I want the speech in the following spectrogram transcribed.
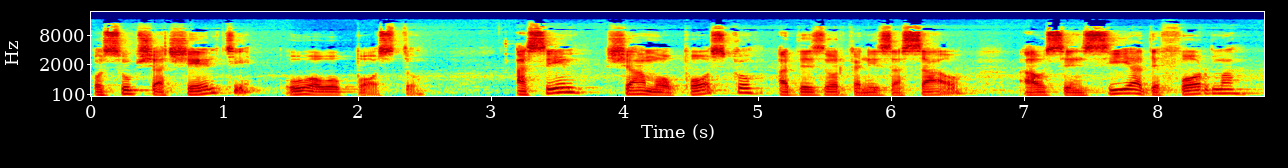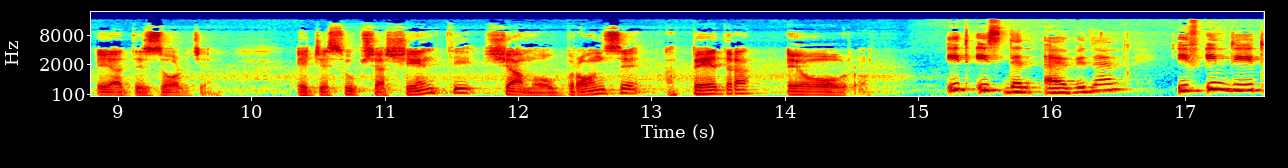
o subjacente ou o oposto. Assim, chama o oposto a desorganização, a ausência de forma e a desordem, e de subjacente chama o bronze, a pedra e o ouro. It is then evident if indeed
